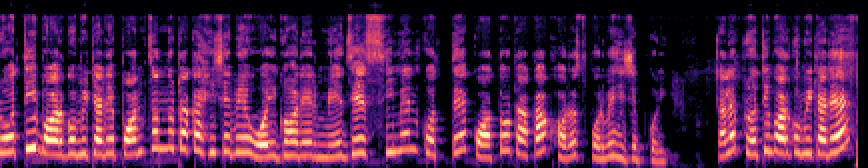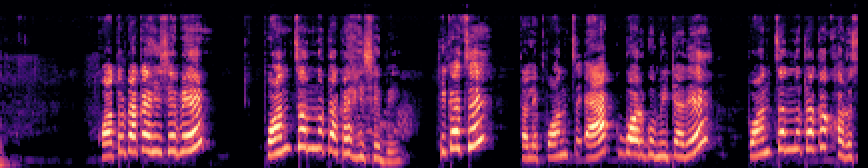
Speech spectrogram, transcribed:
প্রতি বর্গমিটারে পঞ্চান্ন টাকা হিসেবে ওই ঘরের মেঝে সিমেন্ট করতে কত টাকা খরচ পড়বে হিসেব করি। তাহলে প্রতি বর্গমিটারে কত টাকা হিসেবে? পঞ্চান্ন টাকা হিসেবে। ঠিক আছে? তাহলে পঞ্চ, এক বর্গমিটারে পঞ্চান্ন টাকা খরচ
